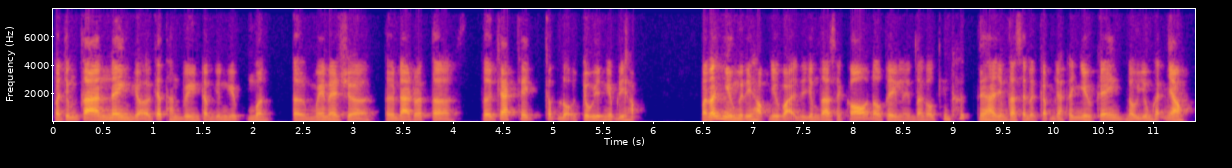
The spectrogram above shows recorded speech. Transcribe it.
Và chúng ta nên gửi các thành viên trong doanh nghiệp của mình, từ manager, từ director, tới các cái cấp độ chủ doanh nghiệp đi học. Và rất nhiều người đi học như vậy thì chúng ta sẽ có, đầu tiên là chúng ta có kiến thức, thứ hai chúng ta sẽ được cập nhật thấy nhiều cái nội dung khác nhau.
